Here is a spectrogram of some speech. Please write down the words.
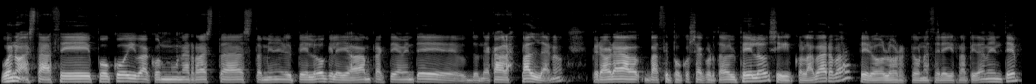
Bueno, hasta hace poco iba con unas rastas también en el pelo que le llevaban prácticamente donde acaba la espalda, ¿no? Pero ahora hace poco se ha cortado el pelo, sigue con la barba, pero lo reconoceréis rápidamente.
